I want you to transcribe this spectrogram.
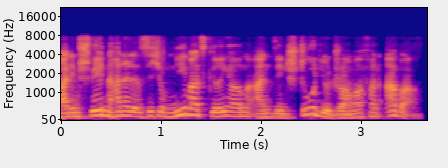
Bei dem Schweden handelt es sich um niemals geringeren an den Studio-Drummer von ABBA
